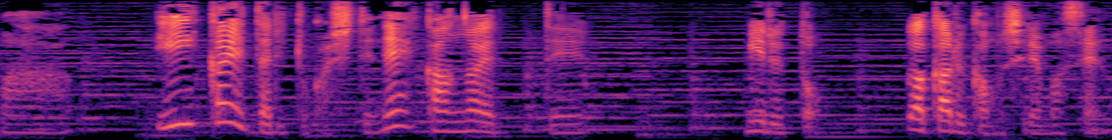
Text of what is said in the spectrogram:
まあ、言い換えたりとかしてね、考えてみるとわかるかもしれません。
